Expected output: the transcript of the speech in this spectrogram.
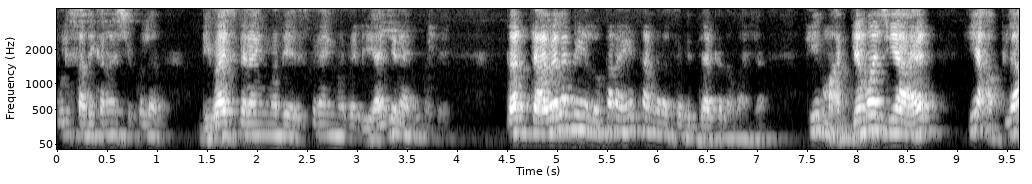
पोलीस अधिकाऱ्यांना शिकवलं. डीवायस पी रँकमध्ये एस पी रँकमध्ये डी आय जी रँकमध्ये तर त्यावेळेला मी लोकांना हे सांगत असं विद्यार्थ्यांना माझ्या की माध्यमं जी आहेत ही आपल्या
